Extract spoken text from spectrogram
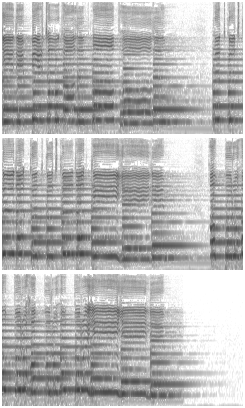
gidip bir tavuk alıp ne yapalım? Kıt kıt kıdak kıt kıt kıdak diyelim. Hop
